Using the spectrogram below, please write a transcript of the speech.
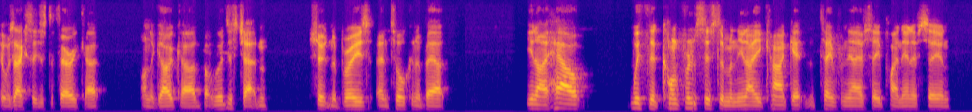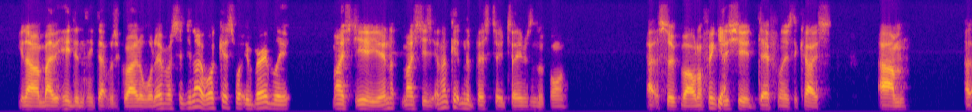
It was actually just a ferry cat on the go card, but we were just chatting, shooting the breeze, and talking about, you know, how with the conference system, and you know, you can't get the team from the AFC playing the NFC, and you know, maybe he didn't think that was great or whatever. I said, you know what? Guess what? Invariably, most year, you end, most years, you end up getting the best two teams in the final. at the Super Bowl, and I think Yeah. this year definitely is the case. Um, uh,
